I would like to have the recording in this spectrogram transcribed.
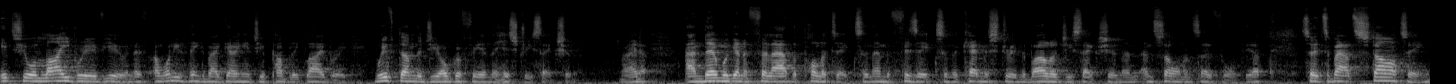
it's your library of you. And if, I want you to think about going into your public library. We've done the geography and the history section, right? Yeah. And then we're going to fill out the politics and then the physics and the chemistry and the biology section and, and so on and so forth. Yeah. So it's about starting,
